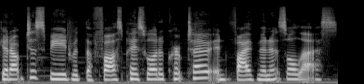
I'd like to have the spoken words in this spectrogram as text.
Get up to speed with the fast paced world of crypto in five minutes or less.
